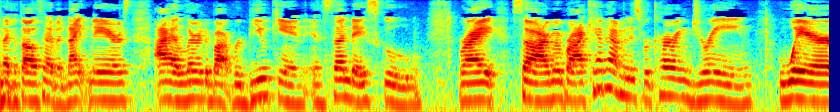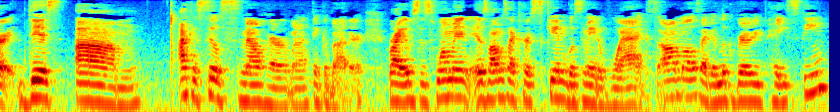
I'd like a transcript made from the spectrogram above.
Like if I was having nightmares, I had learned about rebuking in Sunday school, right? So I remember I kept having this recurring dream where this um I can still smell her when I think about her. Right? It was this woman. It was almost like her skin was made of wax, almost like it looked very pasty,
